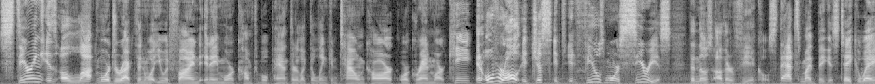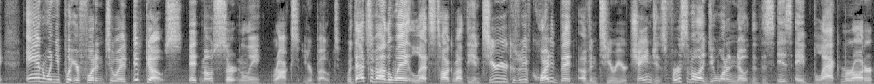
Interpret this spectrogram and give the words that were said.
Steering is a lot more direct than what you would find in a more comfortable Panther like the Lincoln Town Car or Grand Marquis. And overall, it just it, it feels more serious than those other vehicles. That's my biggest takeaway. And when you put your foot into it, it goes. It most certainly rocks your boat. With that stuff out of the way, let's talk about the interior because we have quite a bit of interior changes. First of all, I do want to note that this is a black Marauder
